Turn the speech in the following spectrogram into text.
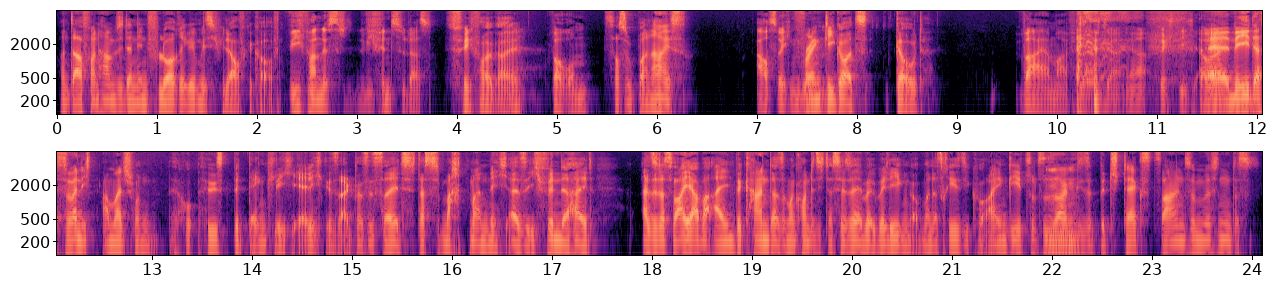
Und davon haben sie dann den Floor regelmäßig wieder aufgekauft. Wie fandest, wie findest du das? Das finde ich voll geil. Warum? Ist doch super nice. Aus welchen Frank D. Gods Goat. War er mal vielleicht, ja, ja, richtig. Aber Äh, nee, das war nicht damals schon höchst bedenklich, ehrlich gesagt. Das ist halt, das macht man nicht. Also ich finde halt, also das war ja aber allen bekannt. Also man konnte sich das ja selber überlegen, ob man das Risiko eingeht, sozusagen, diese Bitch-Tags zahlen zu müssen. Das,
